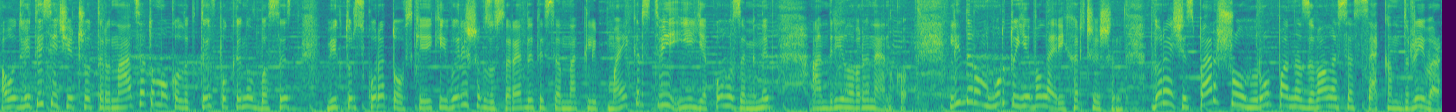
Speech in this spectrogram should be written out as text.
А у 2014-му колектив покинув басист Віктор Скуратовський, який вирішив зосередитися на кліпмейкерстві і якого замінив Андрій Лавриненко. Лідером гурту є Валерій Харчишин. До речі. Речі, спершу група називалася Second River.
